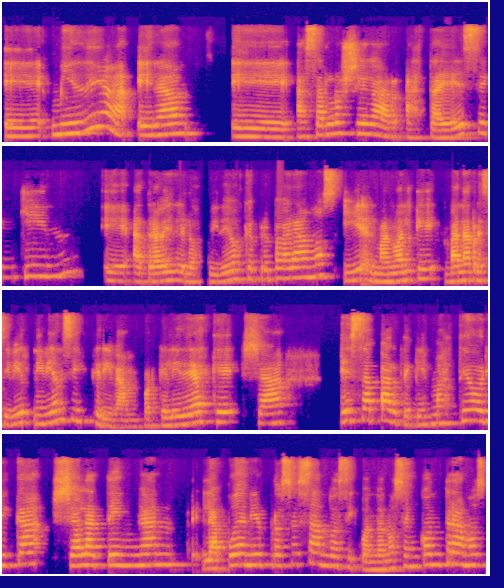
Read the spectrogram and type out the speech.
Eh, mi idea era eh, hacerlo llegar hasta ese kin eh, a través de los videos que preparamos y el manual que van a recibir, ni bien se inscriban, porque la idea es que ya esa parte que es más teórica ya la tengan, la puedan ir procesando, así cuando nos encontramos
